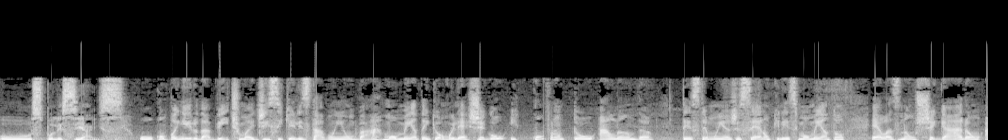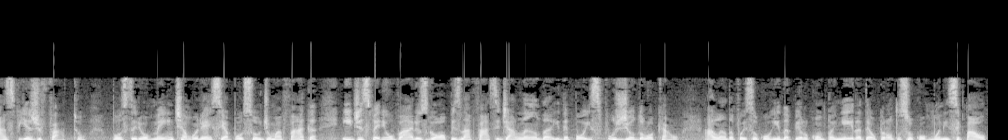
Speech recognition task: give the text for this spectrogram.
os policiais. O companheiro da vítima disse que eles estavam em um bar, momento em que uma mulher chegou e confrontou Alanda. Testemunhas disseram que nesse momento elas não chegaram às vias de fato. Posteriormente, a mulher se apossou de uma faca e desferiu vários golpes na face de Alanda e depois fugiu do local. Alanda foi socorrida pelo companheiro até o pronto-socorro municipal.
